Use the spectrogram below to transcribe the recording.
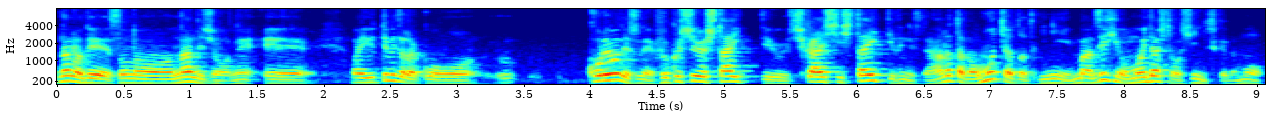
なので、その、なんでしょうね、えー、まあ、言ってみたらこう、これをですね復習したいっていう、仕返ししたいっていうふうにです、ね、あなたが思っちゃったときに、まあ、ぜひ思い出してほしいんですけども、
